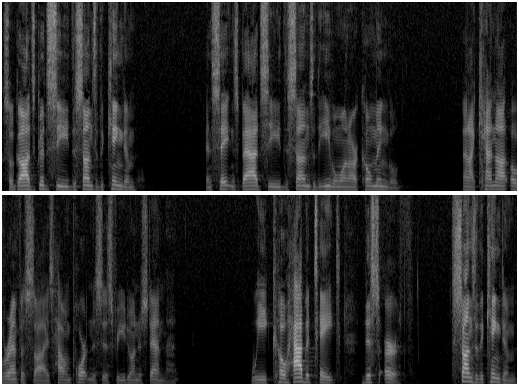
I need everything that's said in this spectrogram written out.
So God's good seed, the sons of the kingdom, and Satan's bad seed, the sons of the evil one, are commingled. And I cannot overemphasize how important this is for you to understand that. We cohabitate this earth, sons of the kingdom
